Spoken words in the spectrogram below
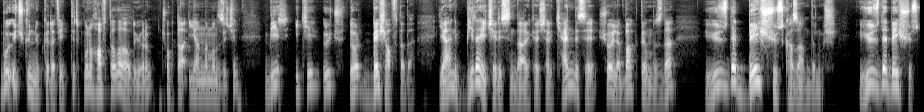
Bu 3 günlük grafiktir. Bunu haftalığa alıyorum. Çok daha iyi anlamanız için. 1, 2, 3, 4, 5 haftada. Yani bir ay içerisinde arkadaşlar kendisi şöyle baktığımızda %500 kazandırmış. %500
